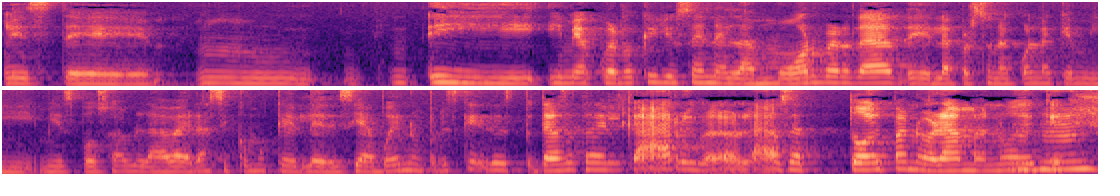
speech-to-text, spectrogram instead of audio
este, mm, y, y, me acuerdo que yo sé, en el amor, ¿verdad? De la persona con la que mi, mi, esposo hablaba, era así como que le decía, bueno, pero es que te vas a traer el carro y bla, bla, bla, o sea, todo el panorama, ¿no? De que,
